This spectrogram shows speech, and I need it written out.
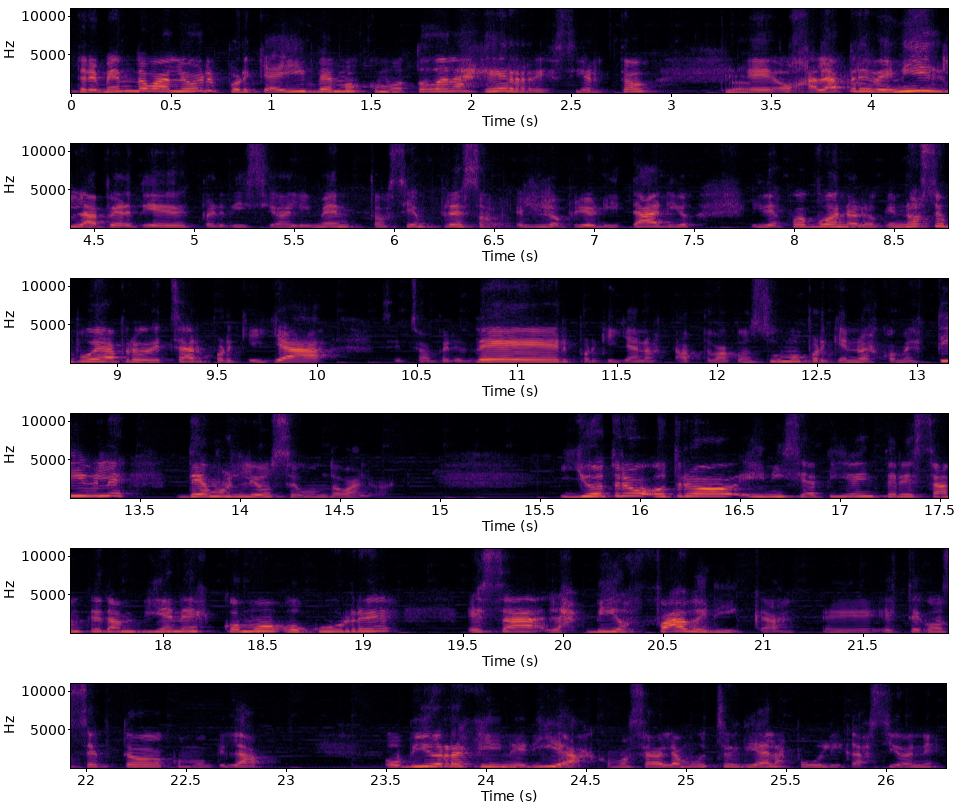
tremendo valor porque ahí vemos como todas las R, ¿cierto? Eh, ojalá prevenir la pérdida y desperdicio de alimentos, siempre eso es lo prioritario. Y después, bueno, lo que no se puede aprovechar porque ya se echó a perder, porque ya no está apto para consumo, porque no es comestible, démosle un segundo valor. Y otro, otra iniciativa interesante también es cómo ocurre esa, las biofábricas, eh, este concepto como que la, o biorefinerías, como se habla mucho hoy día en las publicaciones,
